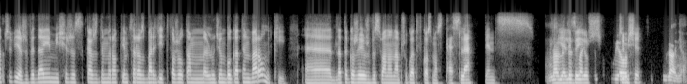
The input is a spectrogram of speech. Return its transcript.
znaczy, wiesz, wydaje mi się, że z każdym rokiem coraz bardziej tworzą tam ludziom bogatym warunki. E, dlatego, że już wysłano na przykład w kosmos Tesla, więc No, mieliby Tesla już czym się. grania.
